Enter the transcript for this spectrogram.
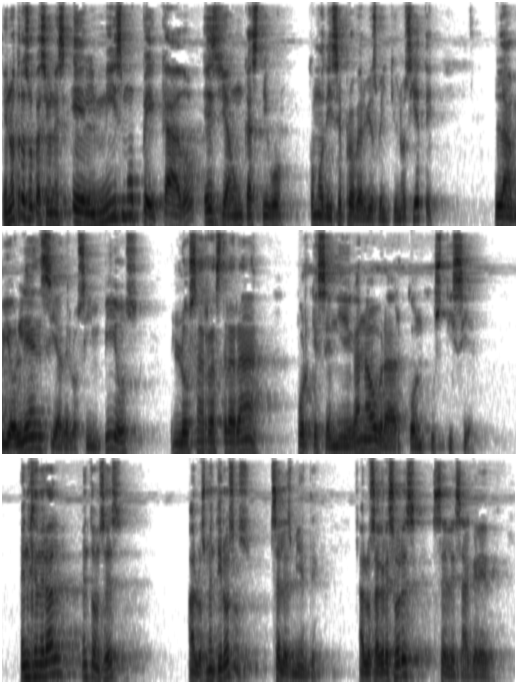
En otras ocasiones, el mismo pecado es ya un castigo, como dice Proverbios 21.7. La violencia de los impíos los arrastrará porque se niegan a obrar con justicia. En general, entonces, a los mentirosos se les miente, a los agresores se les agrede.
